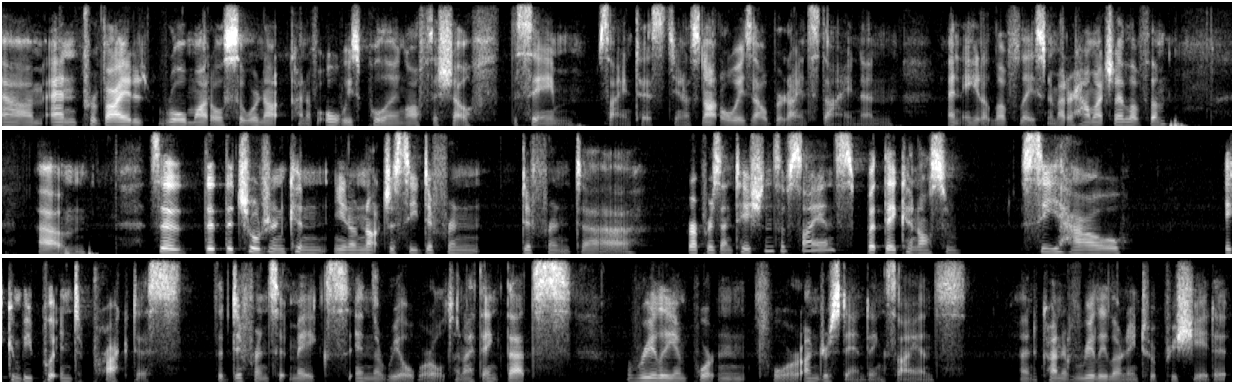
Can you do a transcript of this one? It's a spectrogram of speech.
Um, and provide role models so we're not kind of always pulling off the shelf the same scientists. You know, it's not always Albert Einstein and, and Ada Lovelace, no matter how much I love them. Um, so that the children can, you know, not just see different different uh, representations of science, but they can also see how it can be put into practice, the difference it makes in the real world. And I think that's really important for understanding science and kind of really learning to appreciate it.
